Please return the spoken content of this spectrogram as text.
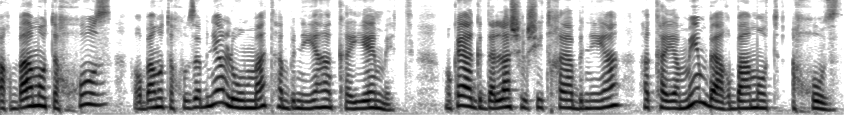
400 אחוז, 400 אחוז הבנייה לעומת הבנייה הקיימת. אוקיי? הגדלה של שטחי הבנייה הקיימים ב-400 אחוז.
